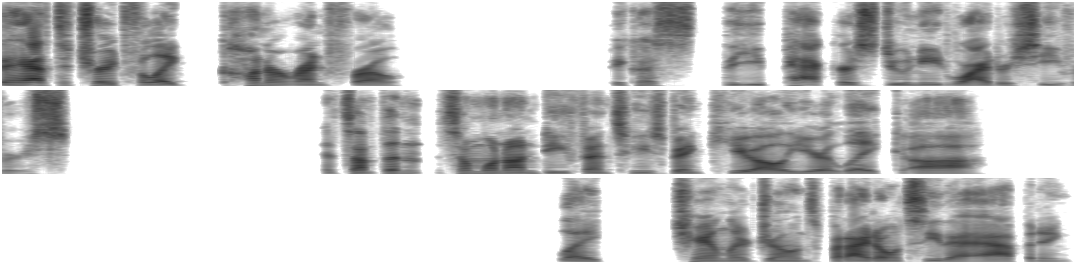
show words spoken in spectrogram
They have to trade for like Hunter Renfrow because the Packers do need wide receivers. And something someone on defense who's been key all year, like uh, like Chandler Jones, but I don't see that happening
